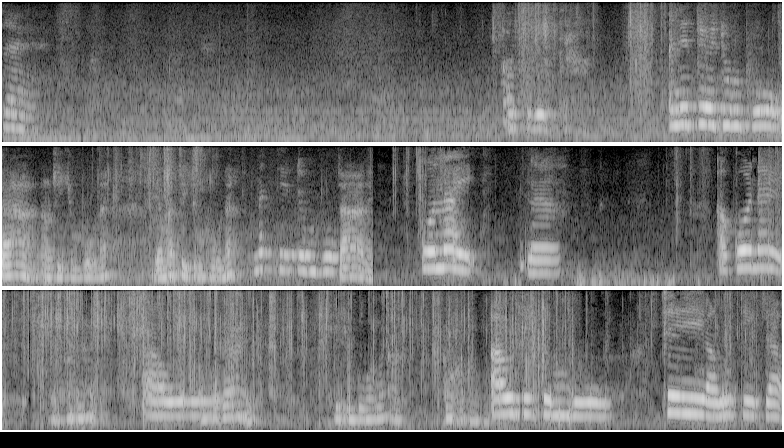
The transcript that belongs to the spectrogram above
แต่เอาสีอันนี้เจชมพูจ้า เอาสีชมพูนะ เดี๋ยวมัดสีชมพูนะไม่เจชมพูจ้าเนี่ยตัวไหนนะเอาตัวไหนเอาก็ได้เอาเอาก็ได้สีชมพูมาไหมคะเอาเอาเอาเอาเอาสีชมพูสีเหลืองสีเขียว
